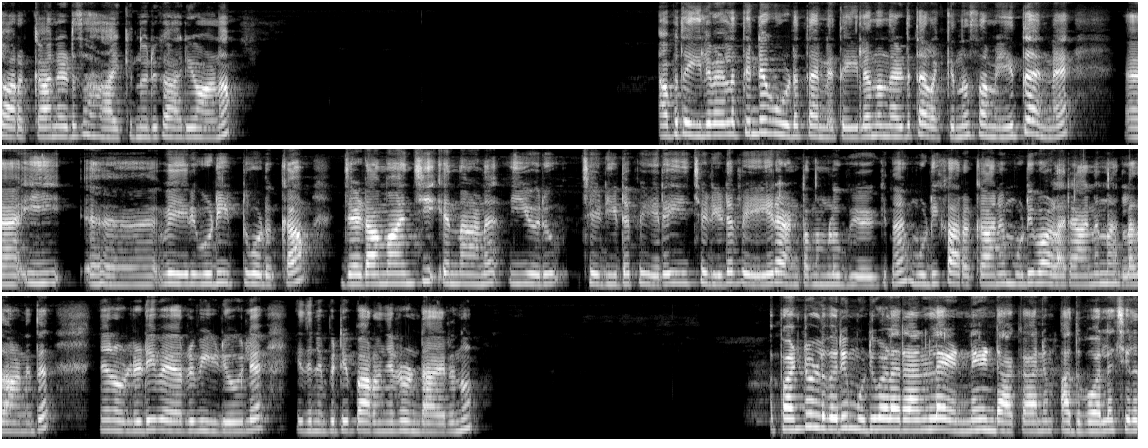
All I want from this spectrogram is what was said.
കറക്കാനായിട്ട് സഹായിക്കുന്ന ഒരു കാര്യമാണ്. അപ്പോൾ തേയില വെള്ളത്തിന്റെ കൂടെ തന്നെ തേയില നന്നായിട്ട് തിളയ്ക്കുന്ന സമയത്ത് തന്നെ ഈ വേര് കൂടി ഇട്ട് കൊടുക്കാം. ജഡാമാഞ്ചി എന്നാണ് ഈ ഒരു ചെടിയുടെ പേര്. ഈ ചെടിയുടെ വേരാണ് കേട്ടോ നമ്മൾ ഉപയോഗിക്കുന്നത്. മുടി കറക്കാനും മുടി വളരാനും നല്ലതാണിത്. ഞാൻ ഓൾറെഡി വേറൊരു വീഡിയോയിൽ ഇതിനെപ്പറ്റി പറഞ്ഞിട്ടുണ്ടായിരുന്നു. പണ്ടുള്ളവർ മുടി വളരാനുള്ള എണ്ണ ഉണ്ടാക്കാനും അതുപോലെ ചില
